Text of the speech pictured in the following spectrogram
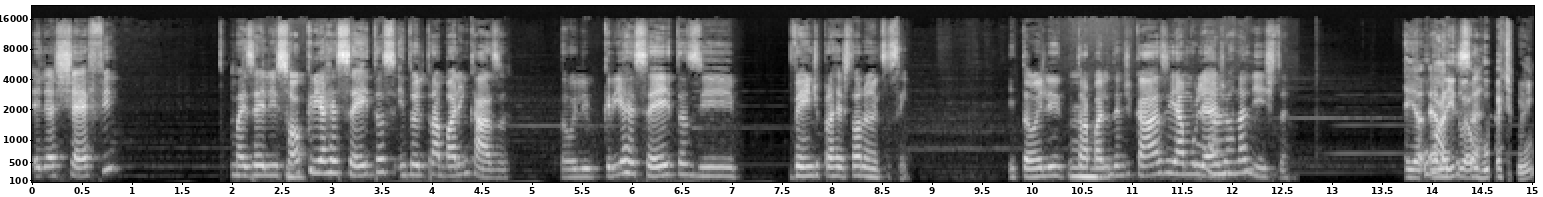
Ele é chefe, mas ele só cria receitas, então ele trabalha em casa. Então ele cria receitas e vende pra restaurantes, assim. Então ele Uhum. trabalha dentro de casa e a mulher é É. jornalista. E o ela marido é o. Rupert Green?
